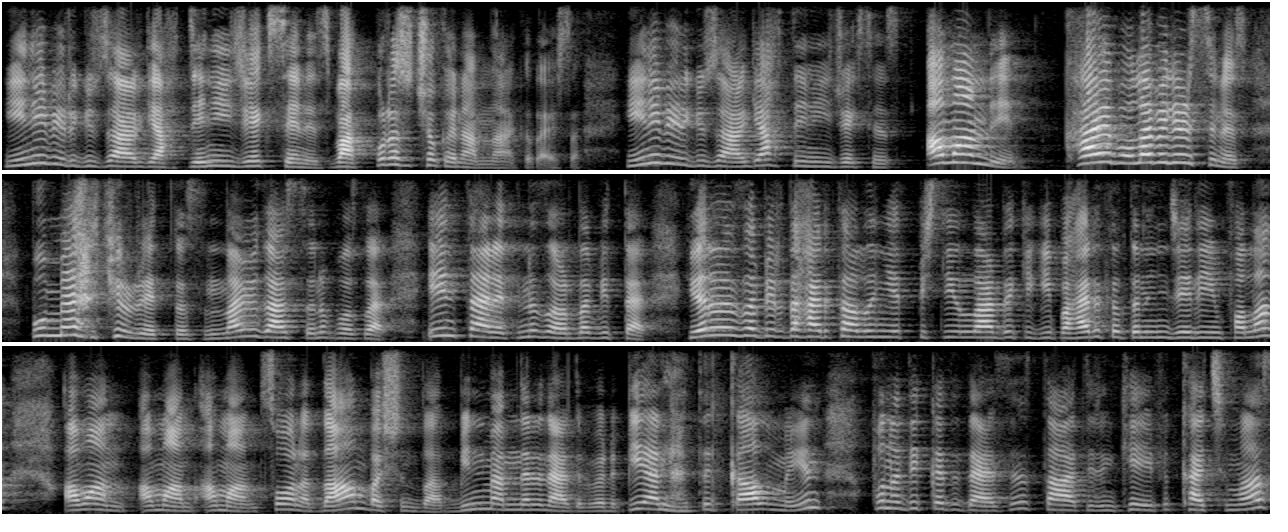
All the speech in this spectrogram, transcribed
yeni bir güzergah deneyecekseniz. Bak burası çok önemli arkadaşlar. Yeni bir güzergah deneyeceksiniz. Aman diyeyim kaybolabilirsiniz. Bu Merkür Retrosu navigasyonu bozar. İnternetiniz orada biter. Yanınıza bir de harita alın 70'li yıllardaki gibi haritadan inceleyin falan. Aman aman aman sonra dağın başında bilmem nerelerde böyle bir yerlerde kalmayın. Buna dikkat ederseniz tatilin keyfi kaçmaz.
